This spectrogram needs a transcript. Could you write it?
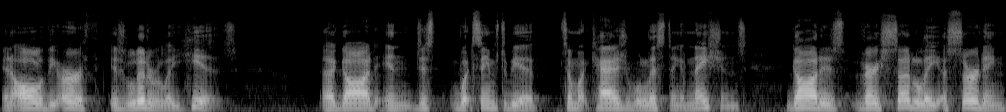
and all of the earth is literally His. Uh, God, in just what seems to be a somewhat casual listing of nations, God is very subtly asserting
